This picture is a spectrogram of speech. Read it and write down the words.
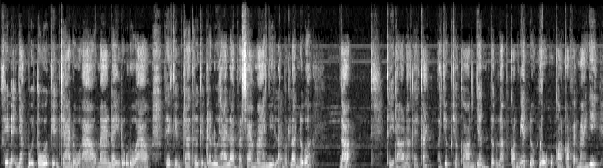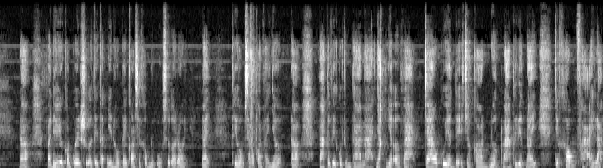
Khi mẹ nhắc buổi tối kiểm tra đồ áo mang đầy đủ đồ áo thì kiểm tra tới kiểm tra lui hai lần và sáng mai nhìn lại một lần nữa. Đó. Thì đó là cái cách mà giúp cho con dần tự lập con biết được đồ của con con phải mang gì đó. Và nếu như con quên sữa thì tất nhiên hôm đấy con sẽ không được uống sữa rồi. Đấy. Thì hôm sau con phải nhớ. Đó. Và cái việc của chúng ta là nhắc nhở và trao quyền để cho con được làm cái việc đấy. Chứ không phải là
